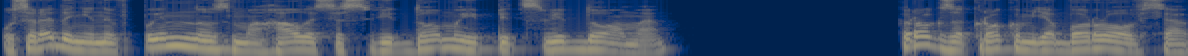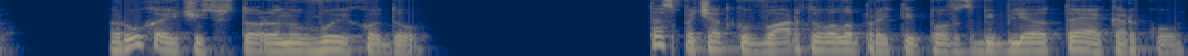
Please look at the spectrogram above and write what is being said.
Усередині невпинно змагалося свідоме і підсвідоме. Крок за кроком я боровся, рухаючись в сторону виходу. Та спочатку вартувало пройти повз бібліотекарку.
